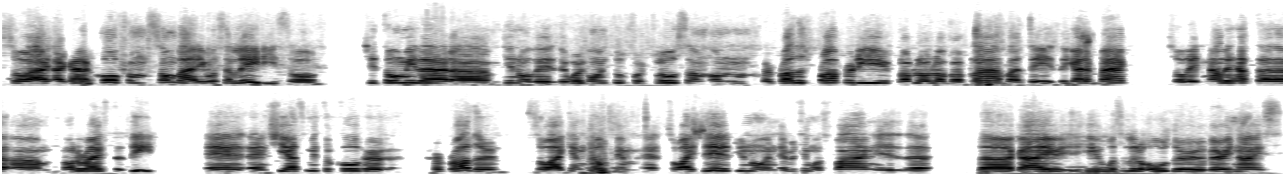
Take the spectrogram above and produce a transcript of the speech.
So I, I got a call from somebody. It was a lady. So she told me that um, you know they, they were going to foreclose on, on her brother's property, blah blah blah blah blah. But they, they got it back. So they, now they have to um, notarize the deed. And, and she asked me to call her her brother so I can help him. And so I did, you know, and everything was fine. It, uh, the guy, he was a little older, very nice.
